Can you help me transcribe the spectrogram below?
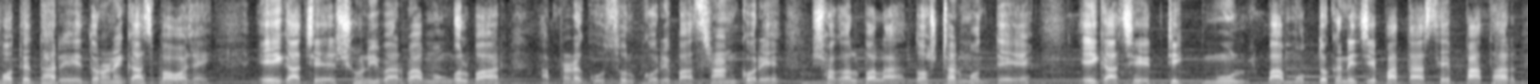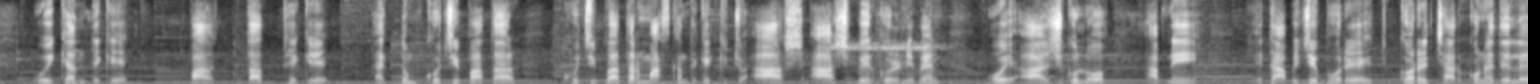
পথের ধারে এ ধরনের গাছ পাওয়া যায়। এই গাছে শনিবার বা মঙ্গলবার আপনারা গোসল করে বা স্নান করে সকালবেলা দশটার মধ্যে এই গাছের ঠিক মূল বা মধ্যখানে যে পাতা আছে, পাতার ওইখান থেকে, পাতার থেকে একদম কচি পাতার কচি পাতার মাঝখান থেকে কিছু আঁশ আঁশ বের করে নেবেন। ওই আঁশগুলো আপনি তাবিজে ভরে ঘরের চার কোণে দিলে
